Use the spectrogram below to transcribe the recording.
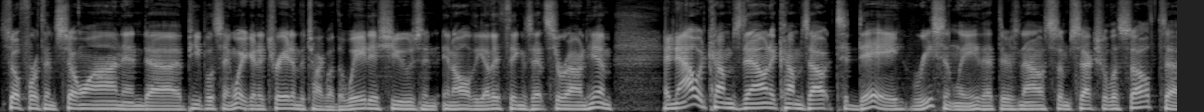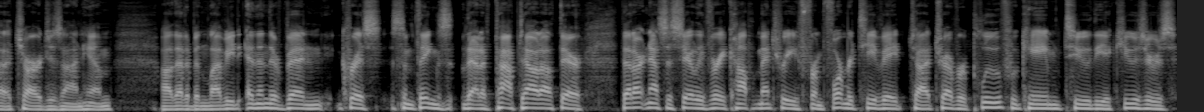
so forth and so on. And uh, people saying, well, you're going to trade him to talk about the weight issues and, and all the other things that surround him. And now it comes down, it comes out today, recently, that there's now some sexual assault uh, charges on him uh, that have been levied. And then there have been, Chris, some things that have popped out out there that aren't necessarily very complimentary from former teammate uh, Trevor Plouffe, who came to the accuser's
